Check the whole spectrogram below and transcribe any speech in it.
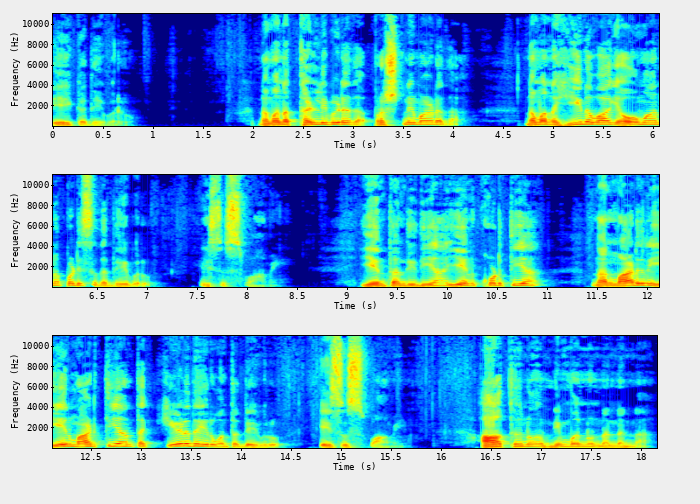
ಏಕದೇವರು ನಮ್ಮನ್ನು ತಳ್ಳಿಬಿಡದ, ಪ್ರಶ್ನೆ ಮಾಡದ, ನಮ್ಮನ್ನು ಹೀನವಾಗಿ ಅವಮಾನಪಡಿಸದ ದೇವರು ಯೇಸು ಸ್ವಾಮಿ. ಏನು ತಂದಿದೀಯಾ? ಏನು ಕೊಡ್ತೀಯಾ? ನಾನು ಮಾಡಿದರೆ ಏನು ಮಾಡ್ತೀಯಾ ಅಂತ ಕೇಳದೇ ಇರುವಂಥ ದೇವರು ಯೇಸು ಸ್ವಾಮಿ. ಆತನು ನಿಮ್ಮನ್ನು ನನ್ನನ್ನು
